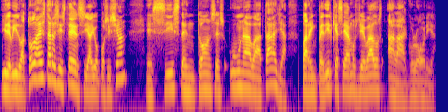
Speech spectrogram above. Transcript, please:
Y debido a toda esta resistencia y oposición, existe entonces una batalla para impedir que seamos llevados a la gloria.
